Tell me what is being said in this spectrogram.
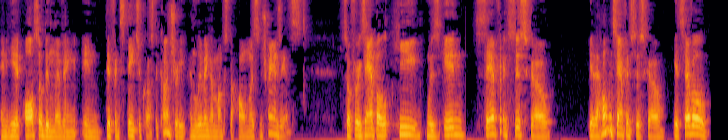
And he had also been living in different states across the country and living amongst the homeless and transients. So, for example, he was in San Francisco. He had a home in San Francisco. He had several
